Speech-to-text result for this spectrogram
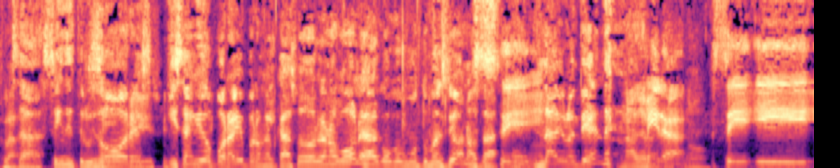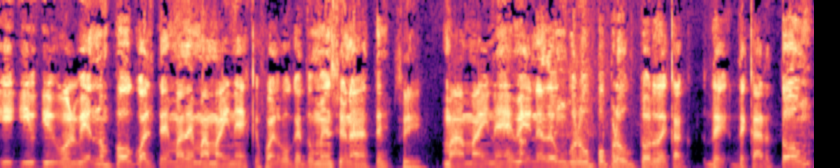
Claro. O sea, sin distribuidores Sí, sí, sí, y se han ido sí. por ahí, pero en el caso de Organo Gol es algo como tú mencionas, o sea, Sí. nadie lo entiende. Nadie lo Mira, entiende. sí, y, y- y- y volviendo un poco al tema de Mama Inés, que fue algo que tú mencionaste, Sí. Mama Inés viene de un grupo productor de, ca- de, de cartón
